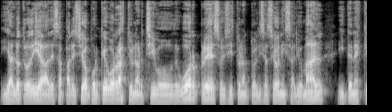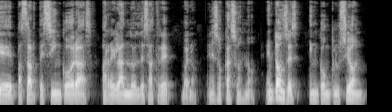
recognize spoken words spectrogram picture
y al otro día desapareció porque borraste un archivo de WordPress o hiciste una actualización y salió mal y tenés que pasarte 5 horas arreglando el desastre. Bueno, en esos casos no. Entonces, en conclusión,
